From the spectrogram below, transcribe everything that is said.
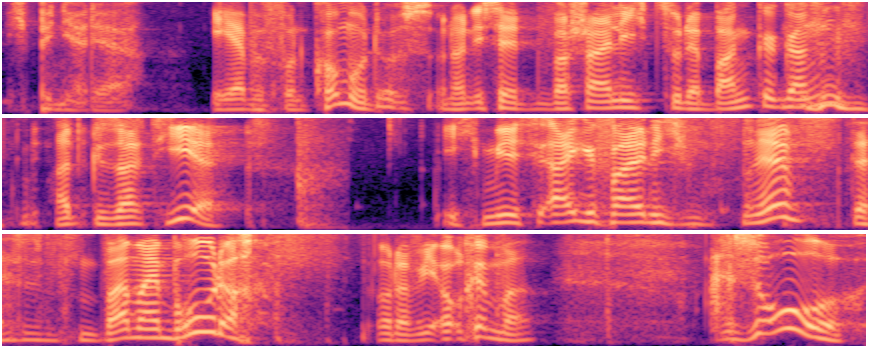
ich bin ja der Erbe von Commodus. Und dann ist er wahrscheinlich zu der Bank gegangen, hat gesagt: Hier, ich, mir ist eingefallen, ich, ne, das war mein Bruder. Oder wie auch immer. Ach so.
